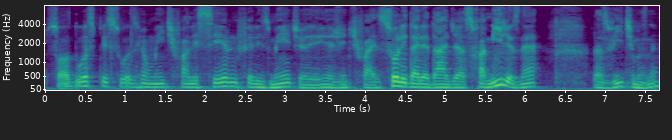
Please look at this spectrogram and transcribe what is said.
só duas pessoas realmente faleceram, infelizmente. Aí a gente faz solidariedade às famílias, né? Das vítimas, né?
